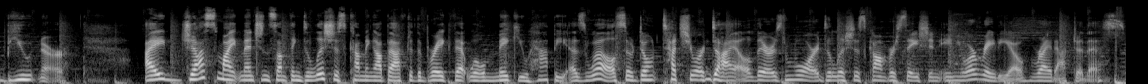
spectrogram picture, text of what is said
Buettner. I just might mention something delicious coming up after the break that will make you happy as well. So don't touch your dial. There's more delicious conversation in your radio right after this.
